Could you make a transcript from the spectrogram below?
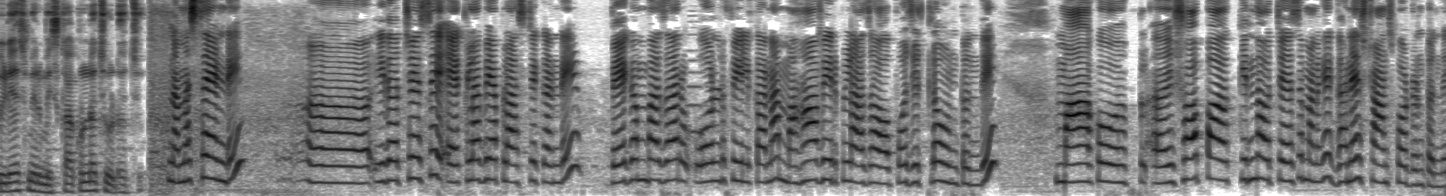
వీడియోస్ మీరు మిస్ కాకుండా చూడొచ్చు. నమస్తే అండి. ఇది వచ్చేసి ఏక్లవ్య ప్లాస్టిక్ అండి. బేగం బజార్ ఓల్డ్ ఫీల్ కన్నా మహావీర్ ప్లాజా ఆపోజిట్లో ఉంటుంది. మాకు ఈ షాప్ కింద వచ్చేసి మనకి గణేష్ ట్రాన్స్పోర్ట్ ఉంటుంది.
